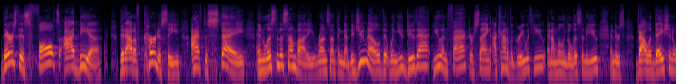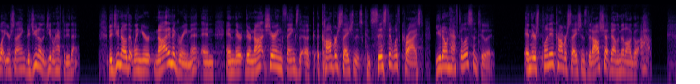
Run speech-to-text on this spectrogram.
There's this false idea that out of courtesy, I have to stay and listen to somebody run something down. Did you know that when you do that, you in fact are saying, I kind of agree with you and I'm willing to listen to you, and there's validation of what you're saying? Did you know that you don't have to do that? Did you know that when you're not in agreement and, and they're, they're not sharing things, that, a, a conversation that's consistent with Christ, you don't have to listen to it? And there's plenty of conversations that I'll shut down the middle and I'll go, ah,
